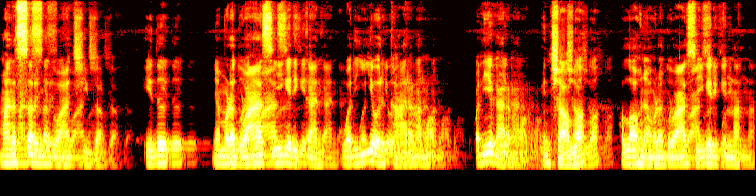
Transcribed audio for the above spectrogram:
മനസ്സറിഞ്ഞ് ദ്വാ ചെയ്യുക. ഇത് നമ്മുടെ ദ്വാ സ്വീകരിക്കാൻ വലിയ ഒരു കാരണമാണ്. വലിയ കാരണമാണ്. ഇൻഷാല്ല അള്ളാഹു നമ്മുടെ ദ്വാ സ്വീകരിക്കുന്ന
